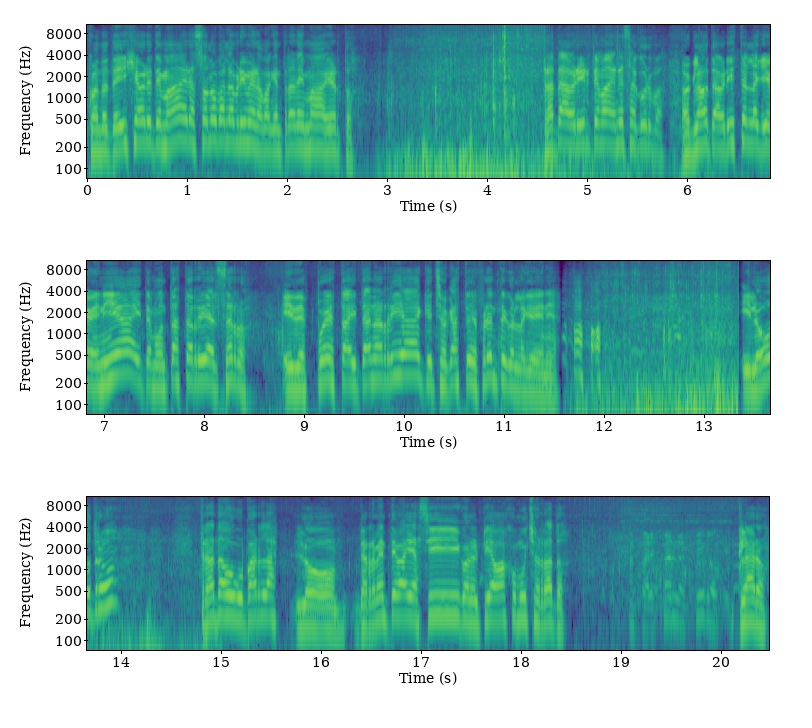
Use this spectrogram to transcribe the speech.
Cuando te dije ábrete más, era solo para la primera, para que entrarais más abierto. Trata de abrirte más en esa curva. O claro, te abriste en la que venía y te montaste arriba del cerro. Y después está ahí tan arriba que chocaste de frente con la que venía. y lo otro, trata de ocupar las, lo, de repente vaya así con el pie abajo mucho rato. Emparejarlo al tiro. Claro,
